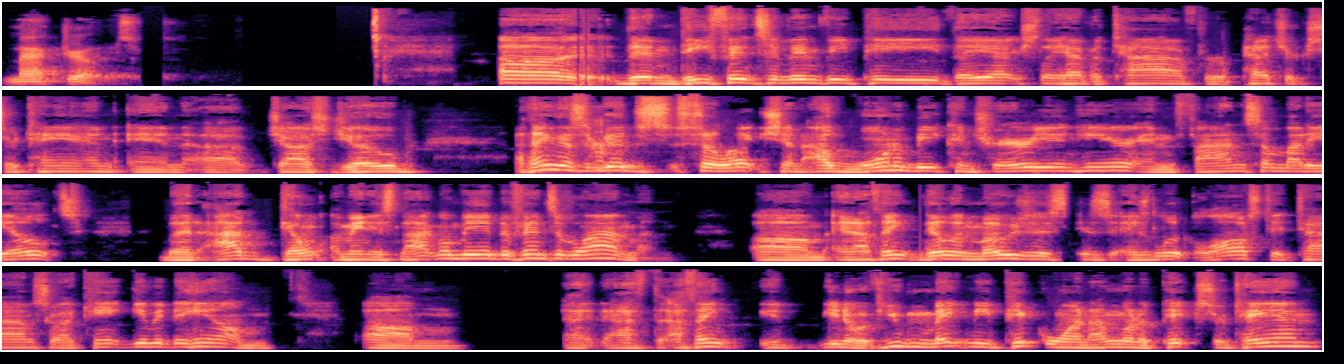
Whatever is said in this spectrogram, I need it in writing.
Mac Jones. Uh, then defensive MVP, they actually have a tie for Patrick Surtain and uh, Josh Jobe. I think that's a good selection. I want to be contrarian here and find somebody else, but I don't. I mean, it's not going to be a defensive lineman. Um, and I think Dylan Moses is, has looked lost at times, so I can't give it to him. Um, I, I, I think it, you know if you make me pick one, I'm going to pick Surtain.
